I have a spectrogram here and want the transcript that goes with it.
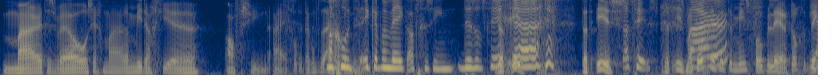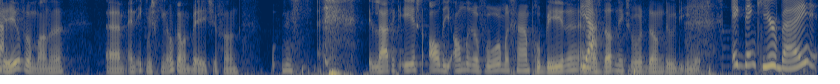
Maar het is wel, zeg maar, een middagje afzien eigenlijk. Daar komt het Maar eigenlijk goed, ik heb een week afgezien. Dus op zich... Dat is. Dat is. dat is. Dat is. Maar, toch is het de minst populaire. Toch denken Ja. heel veel mannen, ehm, en ik misschien ook al een beetje, van... Laat ik eerst al die andere vormen gaan proberen. En Ja. als dat niks wordt, dan doe ik die injectie. Ik denk hierbij...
